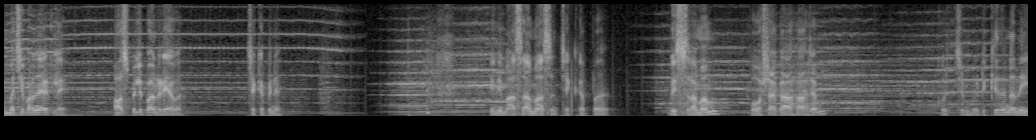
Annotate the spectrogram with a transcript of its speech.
അമ്മച്ചി പറഞ്ഞ കേട്ടില്ലേ? ഹോസ്പിറ്റലിൽ പോകാൻ റെഡിയാവ്. ചെക്കപ്പിന്. ഇനി മാസാമാസം ചെക്കപ്പ് വിശ്രമം പോഷകാഹാരം. കൊച്ചു മിടുക്കി തന്നെ നീ.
